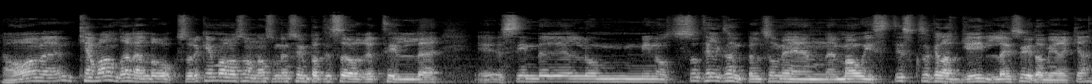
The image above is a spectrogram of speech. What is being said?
Ja, men det kan vara andra länder också. Det kan vara sådana som är sympatisörer till eh, Cinderello Minosso till exempel, som är en maoistisk så kallad grilla i Sydamerika.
